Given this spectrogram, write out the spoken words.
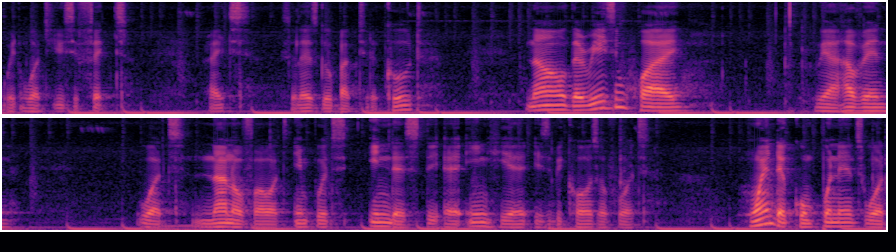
with what use effect right? So let's go back to the code. Now the reason why we are having what none of our inputs in this the, uh, in here is because of what when the components were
